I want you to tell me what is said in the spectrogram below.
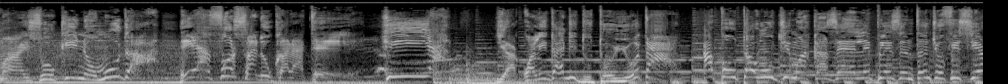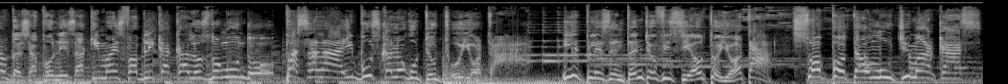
Mas o que não muda é a força do karatê. E a qualidade do Toyota. A Poutal Multimarcas é representante oficial da japonesa que mais fabrica carros no mundo. Passa lá e busca logo o teu Toyota. Representante oficial Toyota. Só Poutal Multimarcas.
